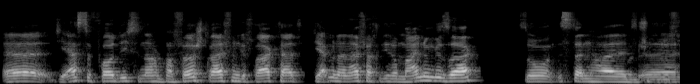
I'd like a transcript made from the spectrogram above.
äh, die erste Frau, die ich so nach ein paar Förstreifen gefragt hat, die hat mir dann einfach ihre Meinung gesagt. So, und ist dann halt äh,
